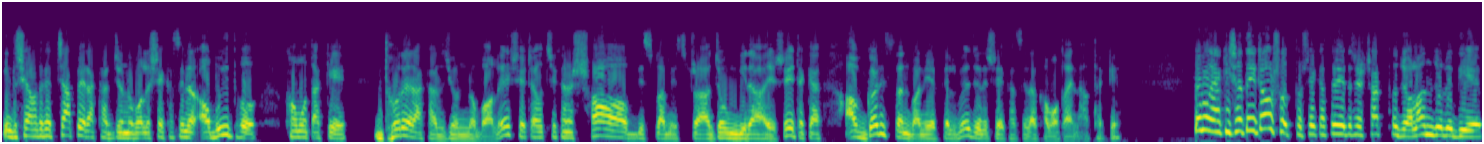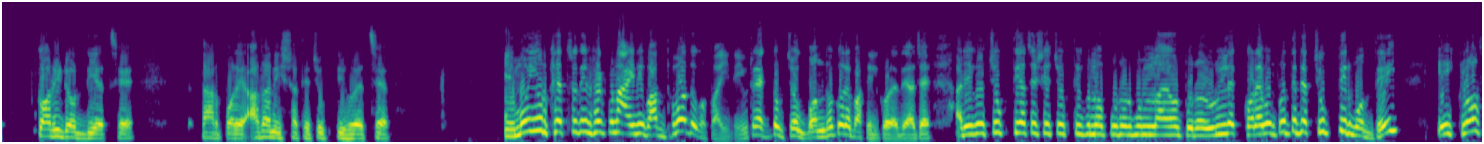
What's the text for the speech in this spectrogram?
কিন্তু সে আমাদেরকে চাপে রাখার জন্য বলে, শেখ হাসিনার অবৈধ ক্ষমতাকে ধরে রাখার জন্য বলে। সেটা হচ্ছে এখানে সব ইসলামিস্টরা, জঙ্গিরা এসে এটাকে আফগানিস্তান বানিয়ে ফেলবে যদি শেখ হাসিনা ক্ষমতায় না থাকে। এবং একই সাথে এটাও সত্য, শেখ হাসিনা এদেশের স্বার্থ জলাঞ্জলি দিয়ে করিডোর দিয়েছে। তারপরে আদানির সাথে চুক্তি হয়েছে। এমওইউর ক্ষেত্রে ইনফ্যাক্ট কোনো আইনি বাধ্যবাধকতা আইনি, ওটা একদম চোখ বন্ধ করে বাতিল করে দেওয়া যায়। আর এগুলো চুক্তি আছে, সেই চুক্তিগুলো পুনর্মূল্যায়ন, পুনরুল্লেখ করা এবং প্রত্যেকটা চুক্তির মধ্যেই এই ক্লজ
